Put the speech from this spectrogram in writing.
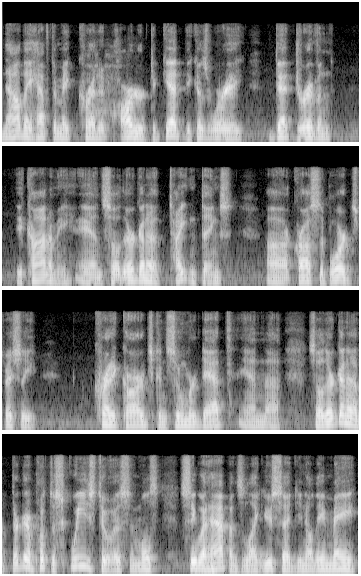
Now they have to make credit harder to get because we're a debt driven economy. And so they're going to tighten things uh, across the board, especially credit cards, consumer debt. And uh, so they're going to, they're to put the squeeze to us and we'll see what happens. Like you said, you know, they may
